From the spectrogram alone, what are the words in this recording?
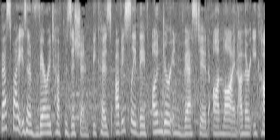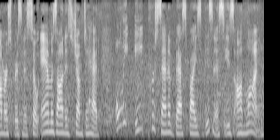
Best Buy is in a very tough position because obviously they've underinvested online on their e commerce business. So Amazon has jumped ahead. Only 8% of Best Buy's business is online.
